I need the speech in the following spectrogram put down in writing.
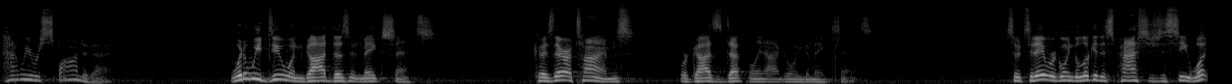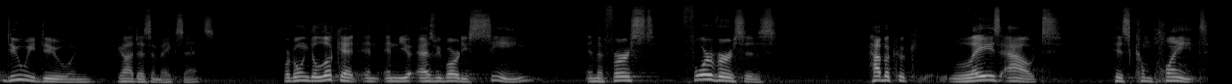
How do we respond to that? What do we do when God doesn't make sense? Because there are times where God's definitely not going to make sense. So today we're going to look at this passage to see what do we do when God doesn't make sense? We're going to look at, and, and as we've already seen, in the first four verses, Habakkuk lays out his complaint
